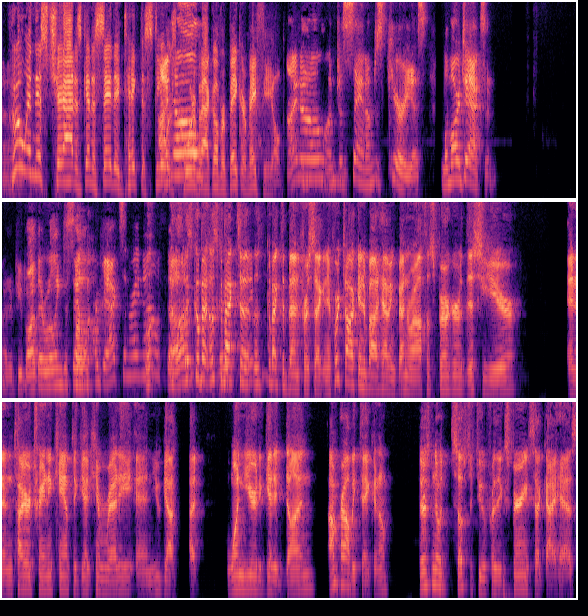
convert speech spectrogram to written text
Uh, Who in this chat is going to say they'd take the Steelers know. quarterback over Baker Mayfield? I know. I'm just saying. I'm just curious. Lamar Jackson. Are there people out there willing to say Well- Lamar Jackson right now? Well, let's, let's go back. Let's go back to let's go back to Ben for a second. If we're talking about having Ben Roethlisberger this year, an entire training camp to get him ready, and you got one year to get it done, I'm probably taking him. There's no substitute for the experience that guy has.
